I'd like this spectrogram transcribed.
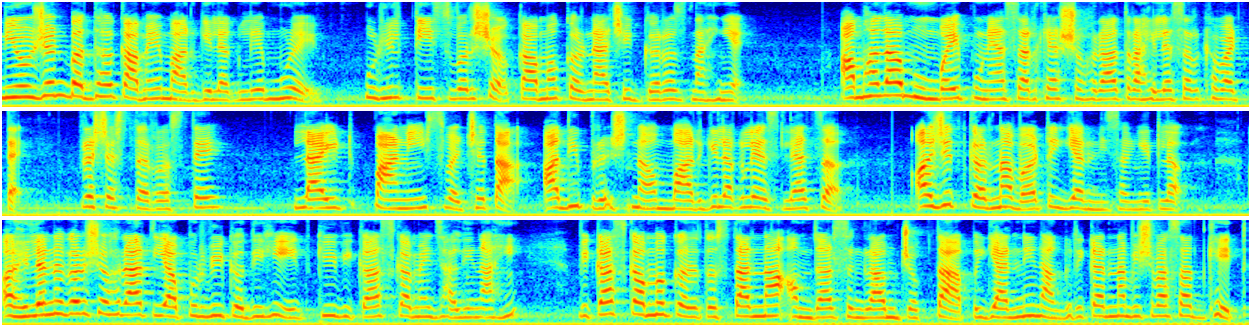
नियोजनबद्ध कामे मार्गी लागल्यामुळे पुढील तीस वर्ष कामं करण्याची गरज नाही आहे आम्हाला मुंबई पुण्यासारख्या शहरात राहिल्यासारखं वाटतंय. प्रशस्त रस्ते लाइट पाणी स्वच्छता आदी प्रश्न मार्गी लागले असल्याचं अजित कर्नावट यांनी सांगितलं. अहिल्यानगर शहरात यापूर्वी कधीही इतकी विकास कामे झाली नाही. विकास कामं करत असताना आमदार संग्राम जगताप यांनी नागरिकांना विश्वासात घेत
